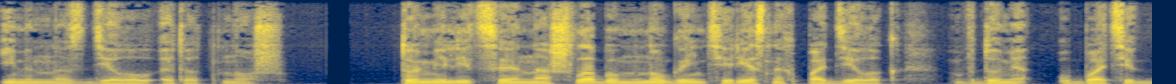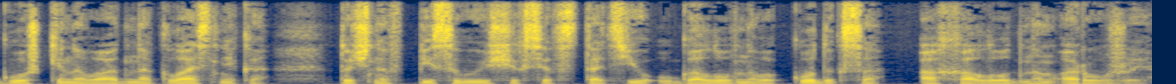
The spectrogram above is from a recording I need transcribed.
именно сделал этот нож то милиция нашла бы много интересных поделок в доме у бати Гошкиного одноклассника, точно вписывающихся в статью Уголовного кодекса о холодном оружии.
